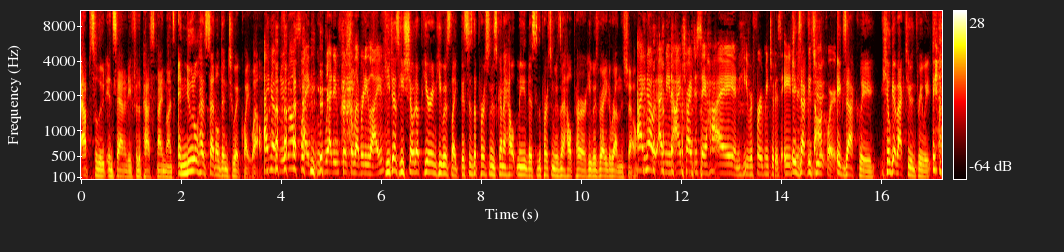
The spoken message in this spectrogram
absolute insanity for the past nine months. And Noodle has settled into it quite well. I know Noodle's like ready for celebrity life. He does. He showed up here and he was like, "This is the person who's going to help me. This is the person who's going to help her." He was ready to run the show. I know. I mean, I tried to say hi, and he referred me to his agent. Exactly. It's to, awkward. Exactly. He'll get back to you in three weeks.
